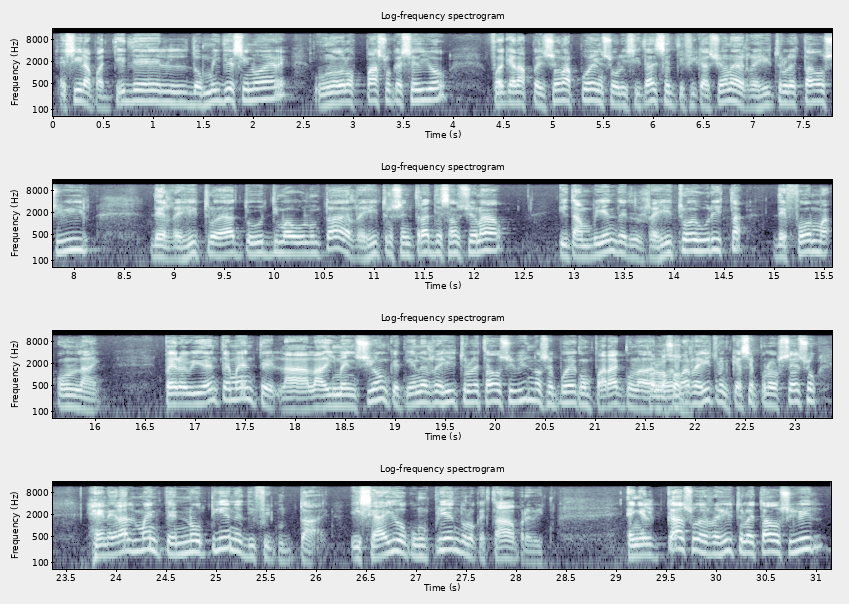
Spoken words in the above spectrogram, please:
Es decir, a partir del 2019, uno de los pasos que se dio fue que las personas pueden solicitar certificaciones del registro del Estado Civil, del registro de actos de última voluntad, del registro central de sancionados y también del registro de juristas de forma online. Pero evidentemente la, dimensión que tiene el registro del Estado Civil no se puede comparar con la de los, demás registros, en que ese proceso generalmente no tiene dificultades y se ha ido cumpliendo lo que estaba previsto. En el caso del registro del Estado Civil,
